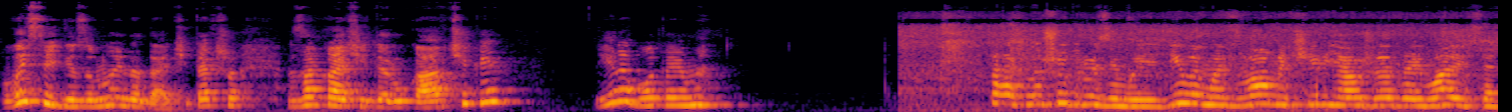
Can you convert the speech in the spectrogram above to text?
Ви сьогодні зі мною на дачі. Так що закачуйте рукавчики і працюємо. Так, ну що, друзі мої, ділимось з вами, чим я вже займаюся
